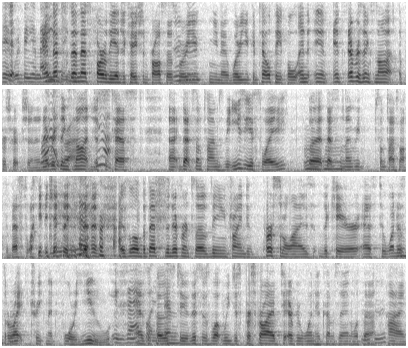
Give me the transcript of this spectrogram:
that Yeah, would be amazing. And that's and that's part of the education process where you Mm-hmm. you know where you can tell people and, and it's everything's not a prescription and Right. everything's Right. not just Yeah. a test. Uh, that's sometimes the easiest way, but that's Mm-hmm. maybe sometimes not the best way to get things done as well. But that's the difference of being trying to personalize the care as to what is the right treatment for you, as Mm-hmm. Opposed And- to this is what we just prescribe to everyone who comes in with a high,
